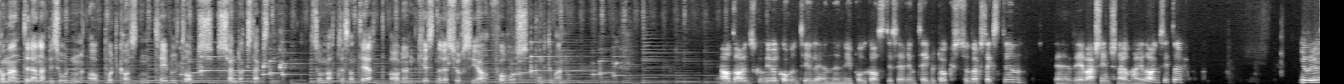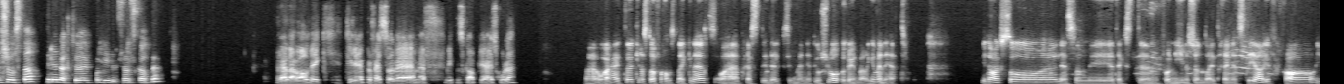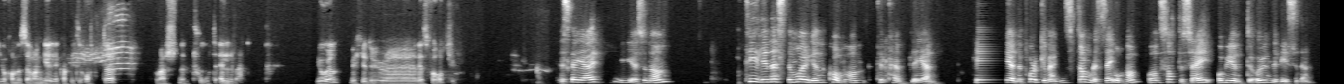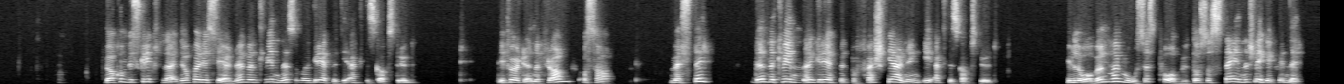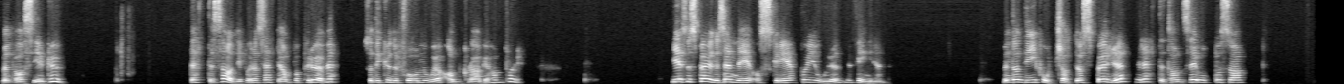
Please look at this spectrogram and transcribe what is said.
Velkommen til denne episoden av podkasten Tabletalks Søndagsteksten, som blir presentert av den kristne ressurssida foross.no. Ja, da ønsker vi velkommen til en ny podkast i serien Tabletalks Søndagsteksten. Eh, ved hver sin skjerm her i dag sitter Jorunn Sjåstad, redaktør på Bibelselskapet. Reidar Valvik, tidligere professor ved MF Vitenskapelig høgskole. Eh, og jeg heter Kristoffer Hansen Ekenes og er prest i Delk menighet i Oslo, Røynberget menighet. I dag så leser vi teksten for niende søndag i treenighetstida fra Johannesevangeliet kapittel 8, versene 2-11. Jorunn, vil ikke du eh, lese for oss? Det skal jeg, i Jesu navn. Tidlig neste morgen kom han til tempelet igjen. Hele folkemengden samlet seg om ham, og han satte seg og begynte å undervise dem. Da kom de skriftleide og fariseerne med en kvinne som var grepet i ekteskapsbrudd. De førte henne fram og sa, Mester, denne kvinnen er grepet på fersk gjerning i ekteskapsbrudd. I loven har Moses påbudt oss å steine slike kvinner, men hva sier du? Dette sa de for å sette ham på prøve, så de kunne få noe å anklage ham for. Jesus bøyde seg ned og skrev på jorden med fingeren. Men da de fortsatte å spørre, rettet han seg opp og sa,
